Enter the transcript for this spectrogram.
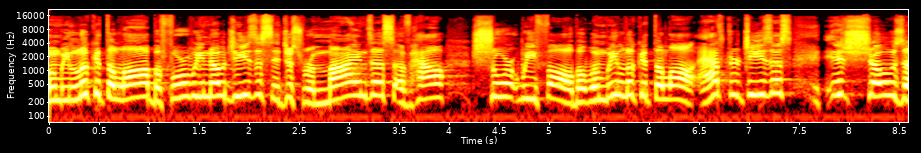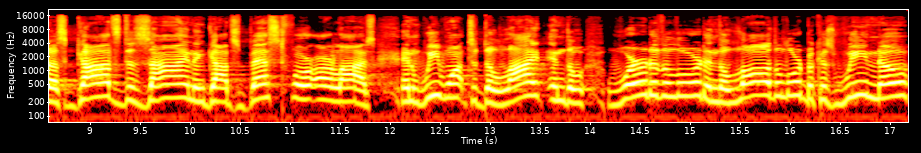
When we look at the law before we know Jesus, it just reminds us of how short we fall. But when we look at the law after Jesus, it shows us God's design and God's best for our lives. And we want to delight in the word of the Lord and the law of the Lord because we know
